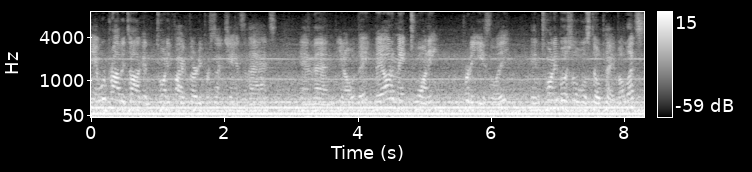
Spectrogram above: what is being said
yeah, we're probably talking 25, 30% chance of that. And then, you know, they, they ought to make 20 pretty easily. And 20 bushel will still pay. But let's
